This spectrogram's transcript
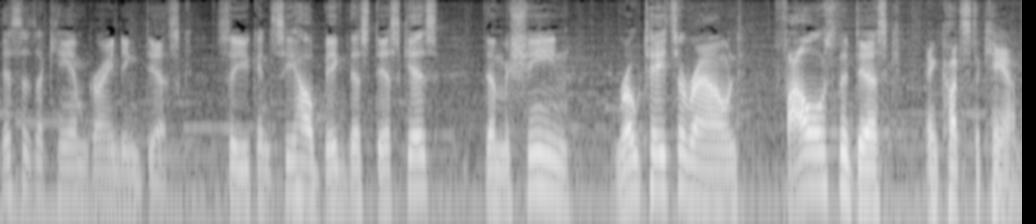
This is a cam grinding disc. So you can see how big this disc is. The machine rotates around, follows the disc, and cuts the cam.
